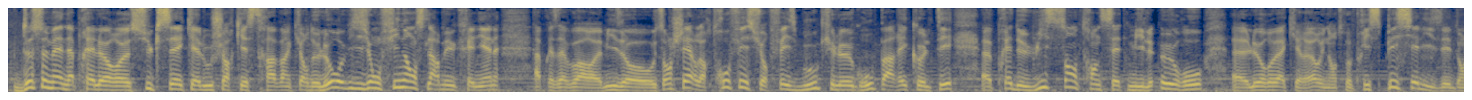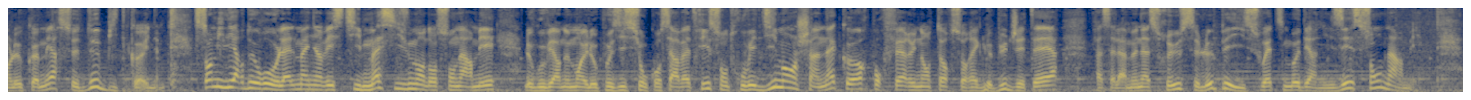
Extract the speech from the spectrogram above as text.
Deux semaines après leur succès, Kalouche Orchestra, vainqueur de l'Eurovision, finance l'armée ukrainienne. Après avoir mis aux enchères leur trophée sur Facebook, le groupe a récolté euh, près de 837 000 euros. Euh, l'heureux acquéreur, une entreprise spécialisée dans le commerce de Bitcoin. 100 milliards d'euros, l'Allemagne investit massivement dans son armée. Le gouvernement et l'opposition conservatrice ont trouvé dimanche un accord pour faire une entorse aux règles budgétaires. Face à la menace russe, le pays souhaite moderniser son armée.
